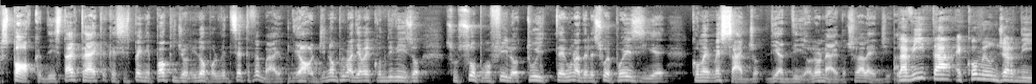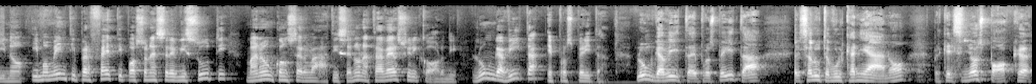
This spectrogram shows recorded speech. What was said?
Spock di Star Trek che si spegne pochi giorni dopo il 27 febbraio di oggi, non prima di aver condiviso sul suo profilo Twitter una delle sue poesie come messaggio di addio. Leonardo, ce la leggi? La vita è come un giardino, i momenti perfetti possono essere vissuti ma non conservati se non attraverso i ricordi. Lunga vita e prosperità. Lunga vita e prosperità. Il saluto è vulcaniano perché il signor Spock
